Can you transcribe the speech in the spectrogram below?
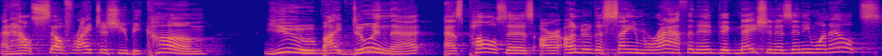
and how self righteous you become, you, by doing that, as Paul says, are under the same wrath and indignation as anyone else.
